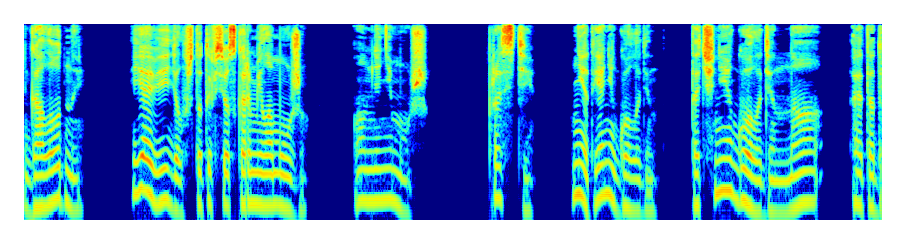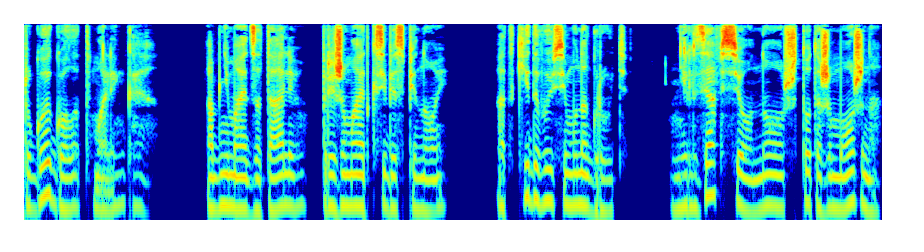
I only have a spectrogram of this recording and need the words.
Голодный? Я видел, что ты все скормила мужу. Он мне не муж. Прости. Нет, я не голоден. Точнее, голоден, но это другой голод, маленькая. Обнимает за талию, прижимает к себе спиной. Откидываюсь ему на грудь. Нельзя все, но что-то же можно.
